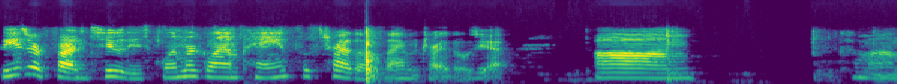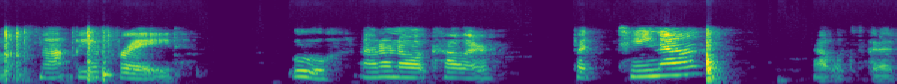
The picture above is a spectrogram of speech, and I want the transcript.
These are fun, too. These Glimmer Glam paints. Let's try those. I haven't tried those yet. Um, Come on, let's not be afraid. Ooh, I don't know what color. Patina? That looks good.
